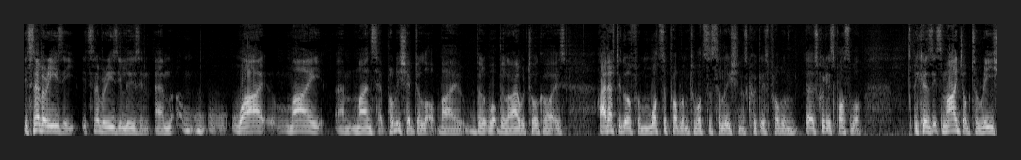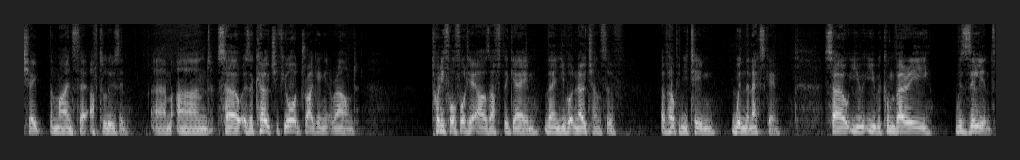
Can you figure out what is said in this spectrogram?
it's never easy. It's never easy losing. Um, why my um, mindset probably shaped a lot by Bill, what Bill and I would talk about is I'd have to go from what's the problem to what's the solution as quickly as problem uh, as quickly as possible, because it's my job to reshape the mindset after losing. Um, and so, as a coach, if you're dragging it around 24, 48 hours after the game, then you've got no chance of of helping your team win the next game. So you, you become very resilient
